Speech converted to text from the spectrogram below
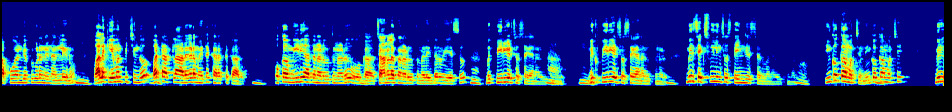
తప్పు అని చెప్పి కూడా నేను అనలేను. వాళ్ళకి ఏమనిపించిందో బట్ అట్లా అడగడం అయితే కరెక్ట్ కాదు. ఒక మీడియా అతను అడుగుతున్నాడు ఒక ఛానల్ అతను అడుగుతున్నాడు ఇంటర్వ్యూ చేస్తూ ఆ. మీకు పీరియడ్స్ వస్తాయి అని అడుగుతున్నాడు. మీకు పీరియడ్స్ వస్తాయి అని అడుగుతున్నాడు. మీరు సెక్స్ ఫీలింగ్స్ వస్తే ఏం చేస్తారు అని అడుగుతున్నాడు ఓ. ఇంకొక ఆమె వచ్చింది ఇంకొక ఆమె వచ్చి మీరు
